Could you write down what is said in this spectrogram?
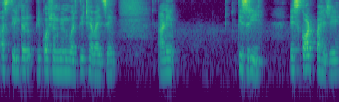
असतील तर प्रिकॉशन घेऊन वरती ठेवायचे. आणि तिसरी एस्कॉट पाहिजे.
